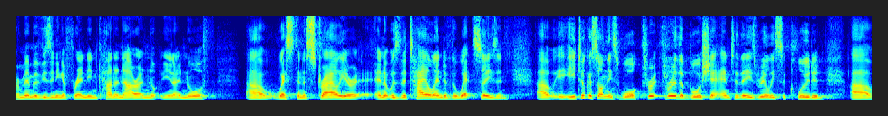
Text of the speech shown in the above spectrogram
I remember visiting a friend in Kununurra, you know, north uh, Western Australia, and it was the tail end of the wet season. Uh, he took us on this walk through, through the bush and to these really secluded uh,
